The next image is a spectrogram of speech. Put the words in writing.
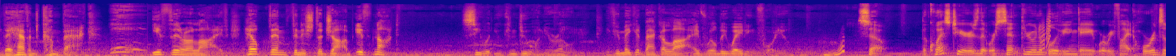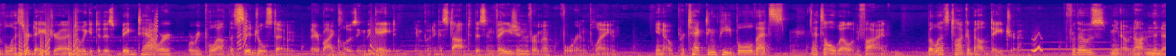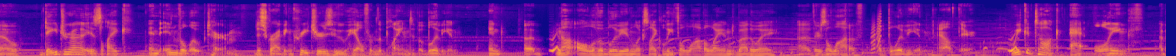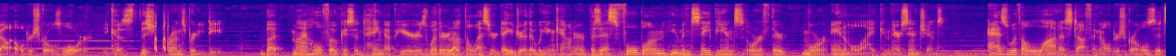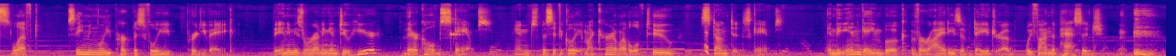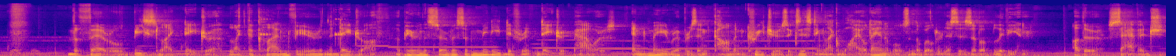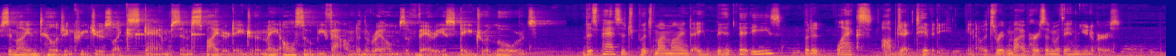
They haven't come back. If they're alive, help them finish the job. If not, see what you can do on your own. If you make it back alive, we'll be waiting for you. So, the quest here is that we're sent through an Oblivion Gate where we fight hordes of lesser Daedra until we get to this big tower where we pull out the Sigil Stone, thereby closing the gate and putting a stop to this invasion from a foreign plane. You know, protecting people, that's that's all well and fine. But let's talk about Daedra. For those, you know, not in the know, Daedra is like an envelope term describing creatures who hail from the plains of Oblivion. And uh, not all of Oblivion looks like Lethal Lava Land, by the way. Uh, there's a lot of Oblivion out there. We could talk at length about Elder Scrolls lore, because this runs pretty deep. But my whole focus and hang up here is whether or not the lesser Daedra that we encounter possess full blown human sapience or if they're more animal like in their sentience. As with a lot of stuff in Elder Scrolls, it's left seemingly purposefully pretty vague. The enemies we're running into here, they're called scamps, and specifically at my current level of 2, stunted scamps. In the in-game book, Varieties of Daedra, we find the passage, The feral, beast-like Daedra, like the Clanfear and the Daedroth, appear in the service of many different Daedric powers, and may represent common creatures existing like wild animals in the wildernesses of Oblivion. Other savage, semi-intelligent creatures like scamps and spider Daedra may also be found in the realms of various Daedra lords. This passage puts my mind a bit at ease, but it lacks objectivity. You know, it's written by a person within universe.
